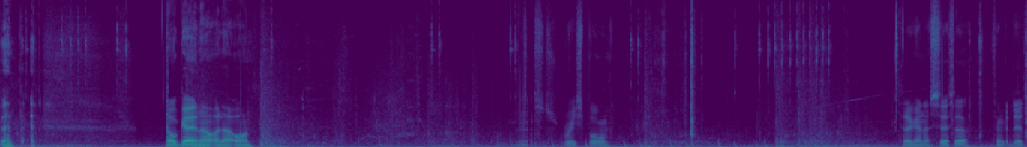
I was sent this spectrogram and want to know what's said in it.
then. no getting out of that one. Let's just respawn. Did I get an assist there? I think I did.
